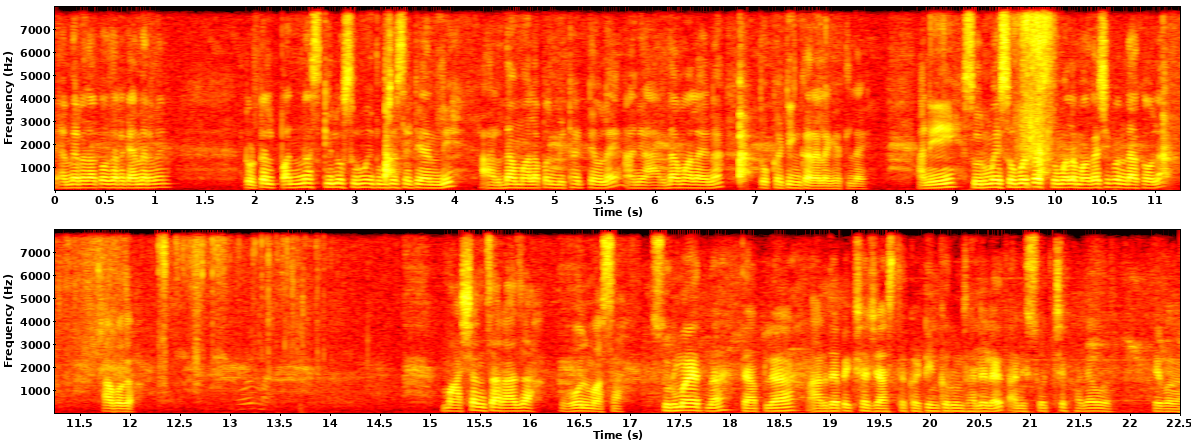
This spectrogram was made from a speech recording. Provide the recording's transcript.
कॅमेरा दाखव जरा कॅमेरामॅन. टोटल पन्नास किलो सुरमई तुमच्यासाठी आणली. अर्धा माला पण मिठात ठेवला आहे आणि अर्धा माला आहे ना तो कटिंग करायला घेतला आहे आणि सुरमईसोबतच तुम्हाला मगाशी पण दाखवला. हा बघा. माशांचा राजा घोल मासा. सुरमई आहेत ना त्या आपल्या अर्ध्यापेक्षा जास्त कटिंग करून झालेल्या आहेत आणि स्वच्छ खाल्यावर हे बघा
